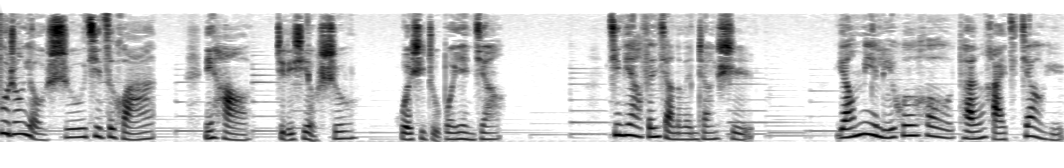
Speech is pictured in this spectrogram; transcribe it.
腹中有书气自华。你好，这里是有书，我是主播燕娇。今天要分享的文章是：杨幂离婚后谈孩子教育，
